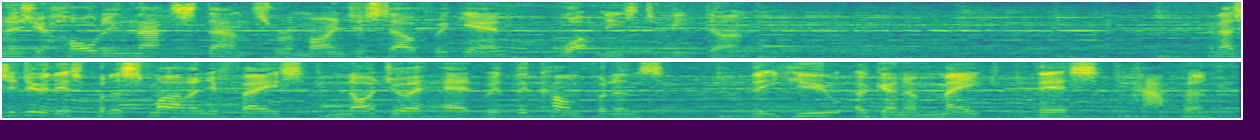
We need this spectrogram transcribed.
And as you're holding that stance, remind yourself again what needs to be done. And as you do this, put a smile on your face, nod your head with the confidence that you are going to make this happen.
